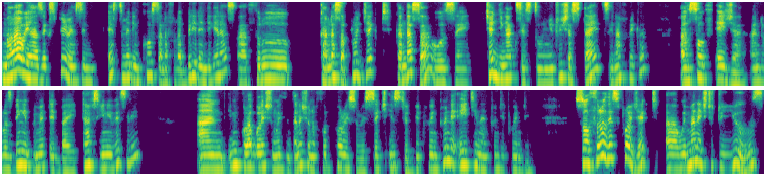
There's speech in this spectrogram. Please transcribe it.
Malawi has experience in estimating cost and affordability indicators uh, through CANDASA project. CANDASA was a changing access to nutritious diets in Africa and South Asia, and it was being implemented by Tufts University and in collaboration with International Food Policy Research Institute between 2018 and 2020. So through this project, uh, we managed to use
